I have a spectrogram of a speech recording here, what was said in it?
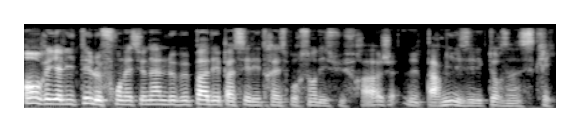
En réalité, le Front National ne peut pas dépasser les 13% des suffrages parmi les électeurs inscrits.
